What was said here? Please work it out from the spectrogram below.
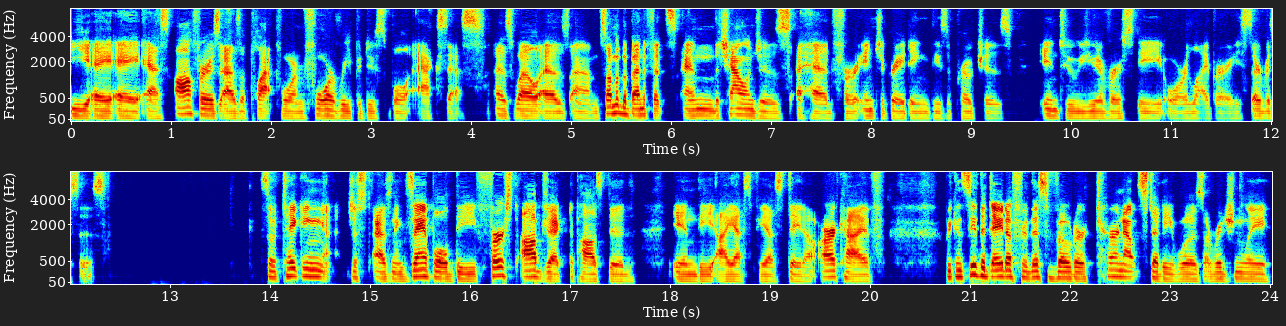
EAAS offers as a platform for reproducible access, as well as um, some of the benefits and the challenges ahead for integrating these approaches into university or library services. So taking just as an example, the first object deposited in the ISPS data archive, we can see the data for this voter turnout study was originally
